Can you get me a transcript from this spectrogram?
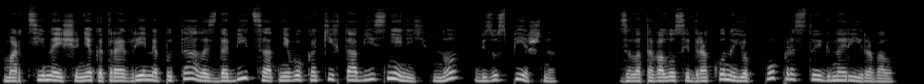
Мартина еще некоторое время пыталась добиться от него каких-то объяснений, но безуспешно. Золотоволосый дракон ее попросту игнорировал.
